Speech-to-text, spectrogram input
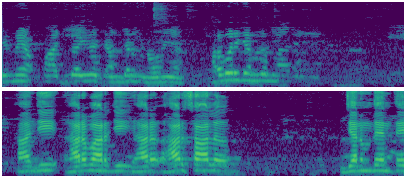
ਜਿਵੇਂ ਆਪਾਂ ਅੱਜ ਦਾ ਜਿਹੜਾ ਜਨਮ ਦਿਨ ਮਨਾਉਂਦੇ ਆ ਹਰ ਵਾਰੀ ਜਨਮ ਦਿਨ ਮਨਾਉਂਦੇ ਨੇ ਹਾਂਜੀ ਹਰ ਵਾਰ ਜੀ ਹਰ ਹਰ ਸਾਲ ਜਨਮ ਦਿਨ ਤੇ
